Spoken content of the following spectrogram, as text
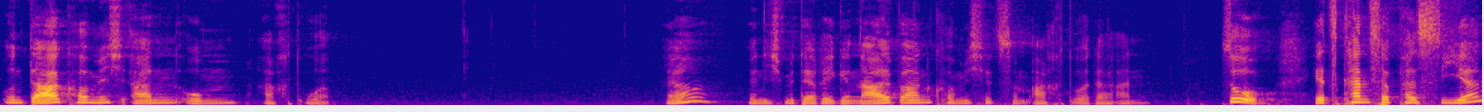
Und da komme ich an um 8 Uhr. Ja, wenn ich mit der Regionalbahn komme ich jetzt um 8 Uhr da an. So, jetzt kann es ja passieren,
